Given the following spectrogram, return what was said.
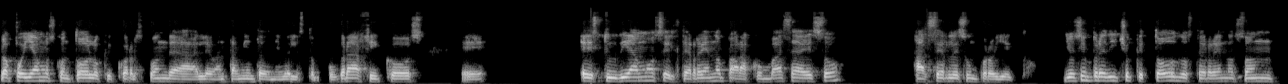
lo apoyamos con todo lo que corresponde al levantamiento de niveles topográficos, eh, estudiamos el terreno para con base a eso hacerles un proyecto yo siempre he dicho que todos los terrenos son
